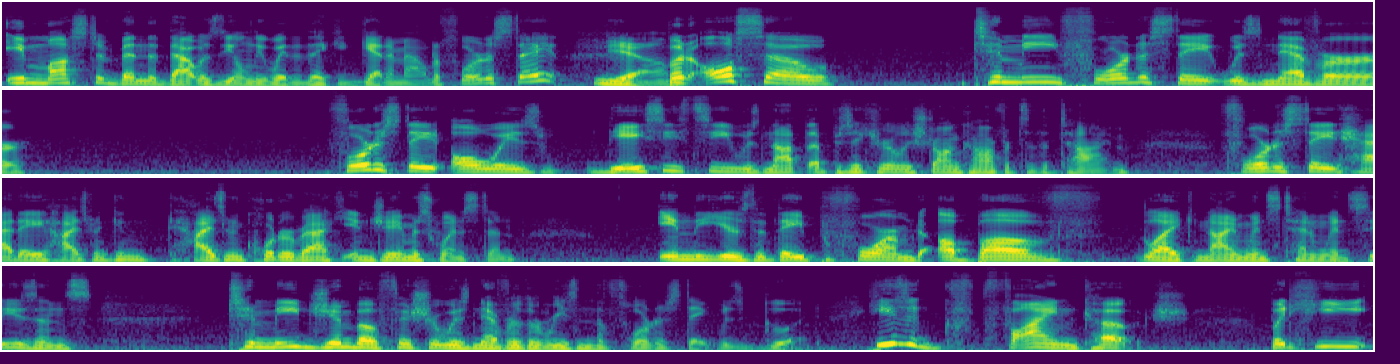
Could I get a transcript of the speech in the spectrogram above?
it must have been that that was the only way that they could get him out of Florida State. Yeah. But also, to me, Florida State was never. Florida State always the ACC was not a particularly strong conference at the time. Florida State had a Heisman Heisman quarterback in Jameis Winston. In the years that they performed above like nine wins, ten win seasons, to me, Jimbo Fisher was never the reason the Florida State was good. He's a fine coach, but he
